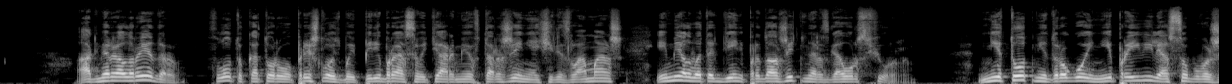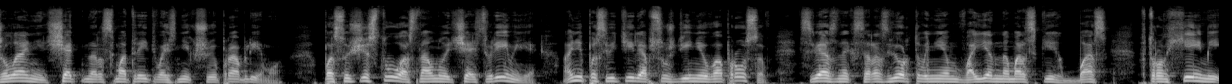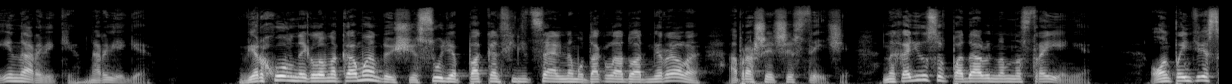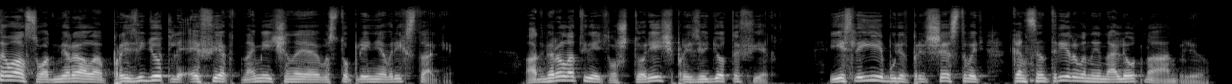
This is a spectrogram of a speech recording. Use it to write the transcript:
Адмирал Рейдер, флоту которого пришлось бы перебрасывать армию вторжения через Ла-Манш, имел в этот день продолжительный разговор с фюрером. Ни тот, ни другой не проявили особого желания тщательно рассмотреть возникшую проблему. По существу основную часть времени они посвятили обсуждению вопросов, связанных с развертыванием военно-морских баз в Тронхейме и Нарвике, Норвегия. Верховный главнокомандующий, судя по конфиденциальному докладу адмирала о прошедшей встрече, находился в подавленном настроении. Он поинтересовался у адмирала, произведет ли эффект намеченное выступление в Рейхстаге. Адмирал ответил, что речь произведет эффект, если ей будет предшествовать концентрированный налет на Англию.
